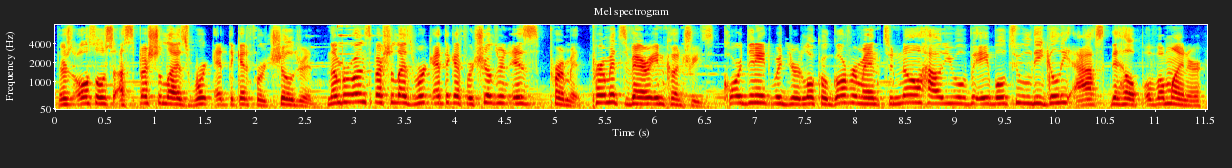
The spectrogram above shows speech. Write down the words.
there's also a specialized work etiquette for children. Number one specialized work etiquette for children is permit. Permits vary in countries. Coordinate with your local government to know how you will be able to legally ask the help of a minor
